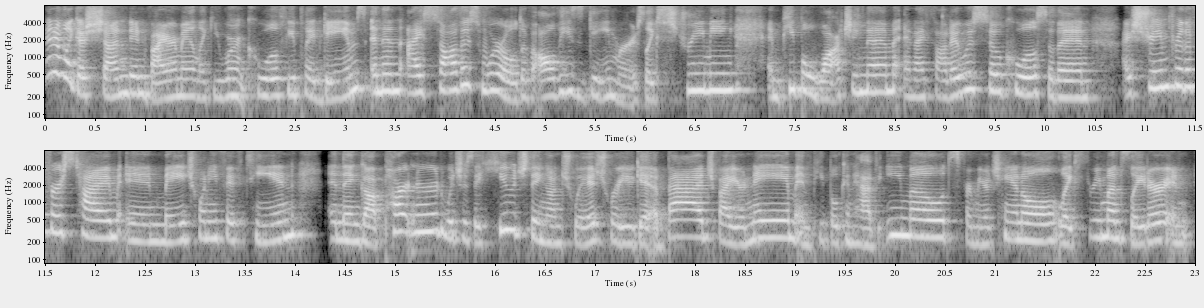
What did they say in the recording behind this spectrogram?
kind of like a shunned environment like you weren't cool if you played games. And then i saw this world of all these gamers like streaming and people watching them. And i thought it was so cool. So then i streamed for the first time in may 2015 and then got partnered which is a huge thing on twitch where you get a badge by your name and people can have emotes from your channel like three months later. And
